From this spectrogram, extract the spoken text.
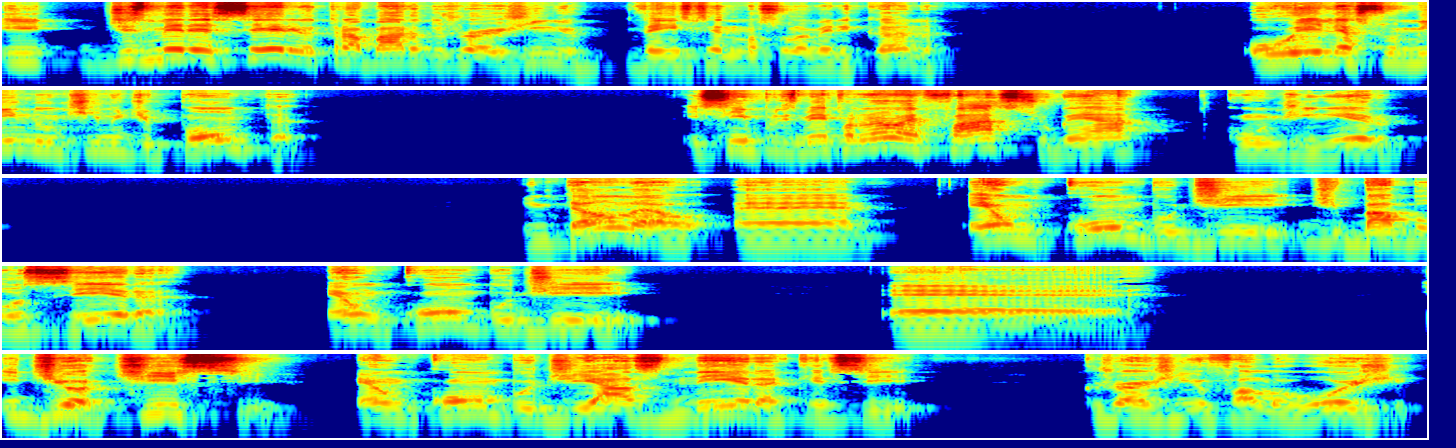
e desmerecerem o trabalho do Jorginho vencendo uma Sul-Americana, ou ele assumindo um time de ponta e simplesmente falando, não, é fácil ganhar com dinheiro. Então, Léo, é, é um combo de, de baboseira, é um combo de é, idiotice, é um combo de asneira que esse que o Jorginho falou hoje,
